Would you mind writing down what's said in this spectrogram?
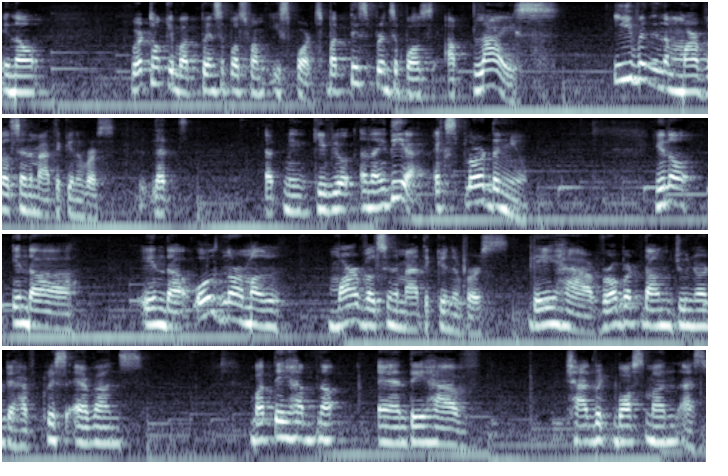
You know we're talking about principles from esports but these principles applies even in the marvel cinematic universe. Let let me give you an idea. Explore the new. You know in the in the old normal marvel cinematic universe they have robert downey jr they have chris evans but they have not and they have Chadwick Boseman as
